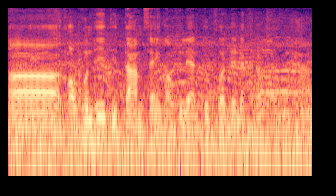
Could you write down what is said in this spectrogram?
เอ่อขอบคุณที่ติดตามแสงทองฟินแลนด์ทุกคนด้วยนะครับขอบคุณครับ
